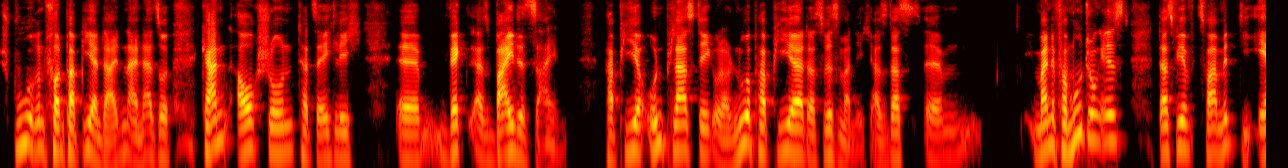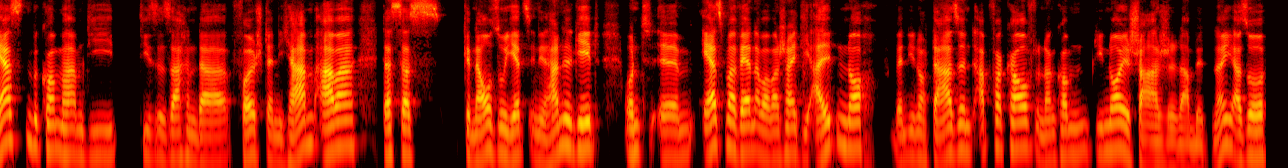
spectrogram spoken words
Spuren von Papier enthalten. Nein, also kann auch schon tatsächlich äh, weg, also beides sein. Papier und Plastik oder nur Papier, das wissen wir nicht. Also das ähm, meine Vermutung ist, dass wir zwar mit die ersten bekommen haben, die diese Sachen da vollständig haben, aber dass das genauso jetzt in den Handel geht. Und ähm, erstmal werden aber wahrscheinlich die alten noch, wenn die noch da sind, abverkauft und dann kommt die neue Charge damit. Ne? Also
